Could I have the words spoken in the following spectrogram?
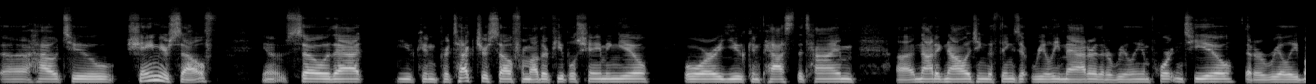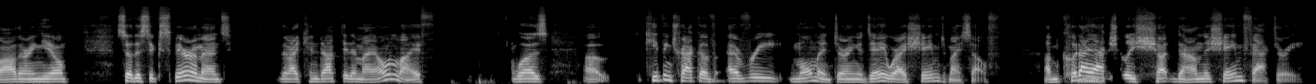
uh, how to shame yourself you know so that you can protect yourself from other people shaming you or you can pass the time uh, not acknowledging the things that really matter that are really important to you that are really bothering you so this experiment that i conducted in my own life was uh, keeping track of every moment during a day where I shamed myself. Um, could mm. I actually shut down the shame factory?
